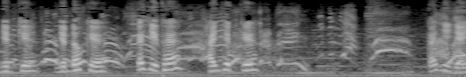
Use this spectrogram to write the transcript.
Nhìn kia, nhìn đó kìa. Cái gì thế? Hãy nhìn kia. Cái gì vậy?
